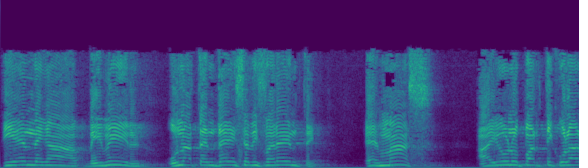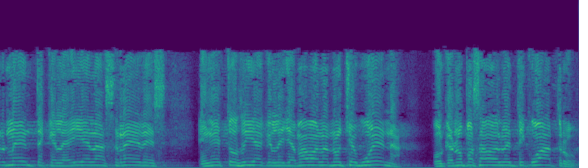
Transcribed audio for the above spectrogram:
tienden a vivir una tendencia diferente. Es más, hay uno particularmente que leí en las redes en estos días que le llamaban la noche buena porque no pasaba el 24.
